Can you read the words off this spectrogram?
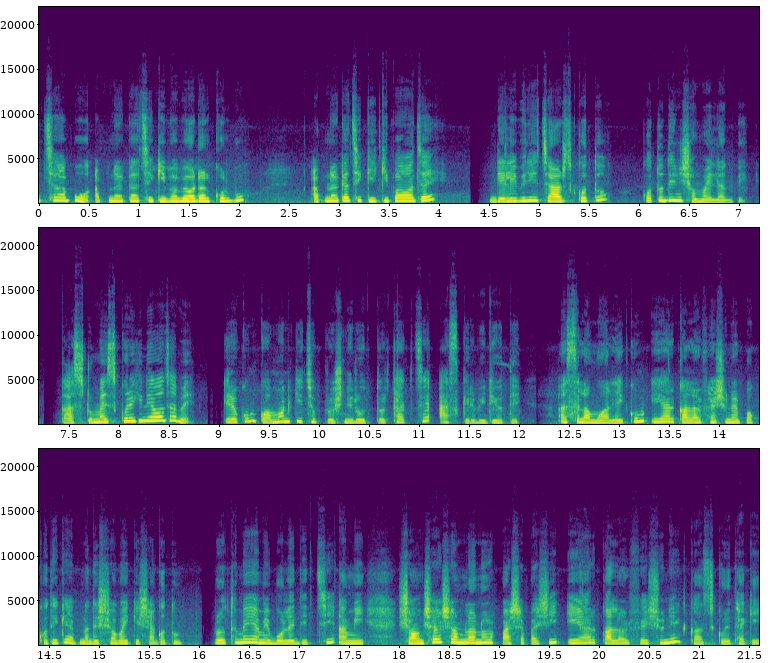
আচ্ছা আপু আপনার কাছে কীভাবে অর্ডার করব? আপনার কাছে কি কি পাওয়া যায়? ডেলিভারি চার্জ কত? কতদিন সময় লাগবে? কাস্টমাইজ করে কি নেওয়া যাবে? এরকম কমন কিছু প্রশ্নের উত্তর থাকছে আজকের ভিডিওতে। আসসালামু আলাইকুম এআর কালার ফ্যাশনের পক্ষ থেকে আপনাদের সবাইকে স্বাগতম। প্রথমেই আমি বলে দিচ্ছি, আমি সংসার সামলানোর পাশাপাশি এআর কালার ফ্যাশনে কাজ করে থাকি।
